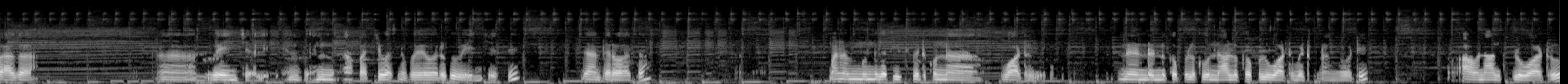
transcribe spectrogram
బాగా వేయించాలి. ఆ పచ్చి వాసన పోయే వరకు వేయించేసి దాని తర్వాత మనం ముందుగా తీసి పెట్టుకున్న వాటర్ రెండు రెండు కప్పులకు నాలుగు కప్పులు వాటర్ పెట్టుకున్నాం కాబట్టి ఆ నాలుగు కప్పులు వాటర్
